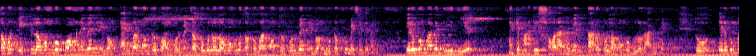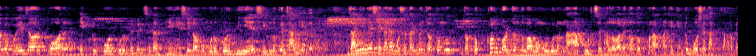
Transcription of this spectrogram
তখন একটি লবঙ্গ কম নেবেন এবং একবার মন্ত্র কম করবেন। যতগুলো লবঙ্গ ততবার মন্ত্র করবেন এবং দুটো ফু বেশি দেবেন। এরকমভাবে দিয়ে দিয়ে একটি মাটির সরা নেবেন, তার উপর লবঙ্গগুলো রাখবেন। তো এরকমভাবে হয়ে যাওয়ার পর একটু কর্পূর নেবেন, সেটা ভেঙে সেই লবঙ্গের উপর দিয়ে সেগুলোকে জ্বালিয়ে দেবেন। জ্বালিয়ে দিয়ে সেখানে বসে থাকবেন যত যতক্ষণ পর্যন্ত লবঙ্গগুলো না পুড়ছে ভালোভাবে, ততক্ষণ আপনাকে কিন্তু বসে থাকতে হবে।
